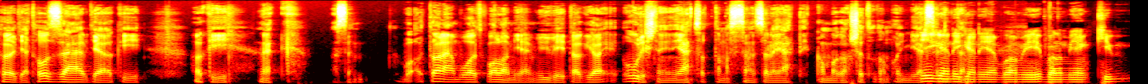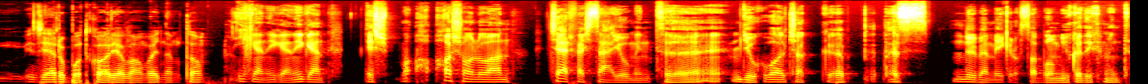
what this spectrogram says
hölgyet hozzá, ugye, aki, akinek azt hiszem, talán volt valamilyen művétagja. Úristen, én játszottam azt hiszem ezzel a játékkal, maga se tudom, hogy miért Igen, szerintem. igen, ilyen valami, valamilyen ki, ez ilyen robotkarja van, vagy nem tudom. Igen, igen, igen. És ha- hasonlóan cserfes szájú, mint uh, Duke volt, csak uh, ez nőben még rosszabbul működik, mint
